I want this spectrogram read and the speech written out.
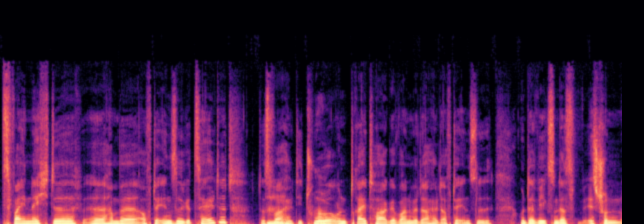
zwei Nächte äh, haben wir auf der Insel gezeltet. Das mhm. war halt die Tour ah, okay. und drei Tage waren wir da halt auf der Insel unterwegs. Und das ist schon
